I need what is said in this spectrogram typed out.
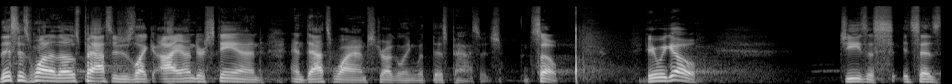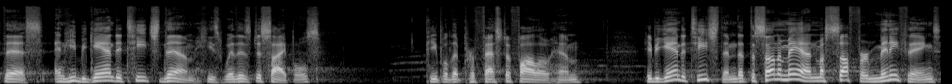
this is one of those passages like I understand, and that's why I'm struggling with this passage. So, here we go. Jesus, it says this, and he began to teach them, he's with his disciples, people that profess to follow him. He began to teach them that the Son of Man must suffer many things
